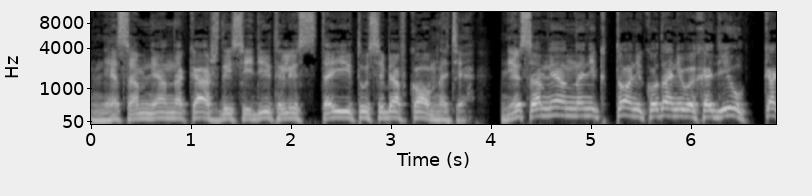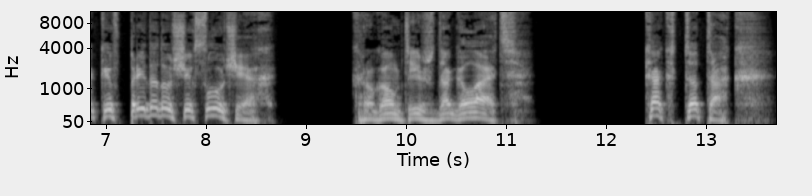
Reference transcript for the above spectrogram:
Несомненно, каждый сидит или стоит у себя в комнате, Несомненно, никто никуда не выходил, как и в предыдущих случаях. Кругом тишь да гладь. Как-то так.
